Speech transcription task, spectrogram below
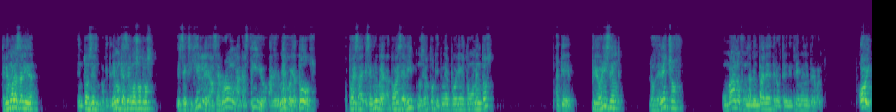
Tenemos la salida, entonces lo que tenemos que hacer nosotros es exigirle a Cerrón, a Castillo, a Bermejo y a todos, a todo ese grupo, a toda esa élite, ¿no es cierto?, que tiene el poder en estos momentos, a que prioricen los derechos humanos fundamentales de los 33 millones de peruanos. Hoy.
